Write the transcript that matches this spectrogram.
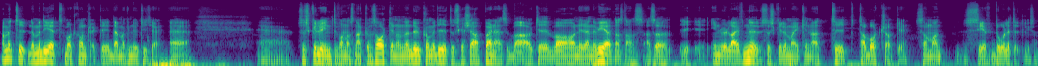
Ja men typ, nej, men det är ett smart contract, det är där man kan utnyttja det. Eh, eh, så skulle det inte vara någon snack om saken om när du kommer dit och ska köpa den här så bara okej vad har ni renoverat någonstans? Alltså in real life nu så skulle man ju kunna typ ta bort saker som man ser dåligt ut liksom.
